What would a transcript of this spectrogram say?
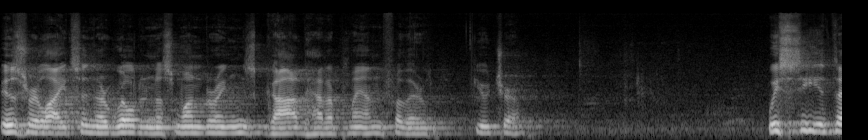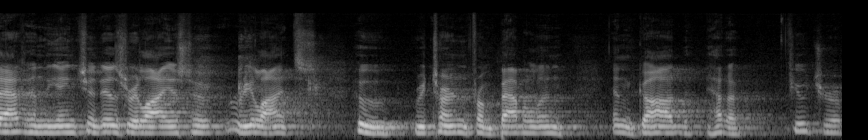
Israelites in their wilderness wanderings. God had a plan for their future. We see that in the ancient Israelites who, returned from Babylon, and God had a future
